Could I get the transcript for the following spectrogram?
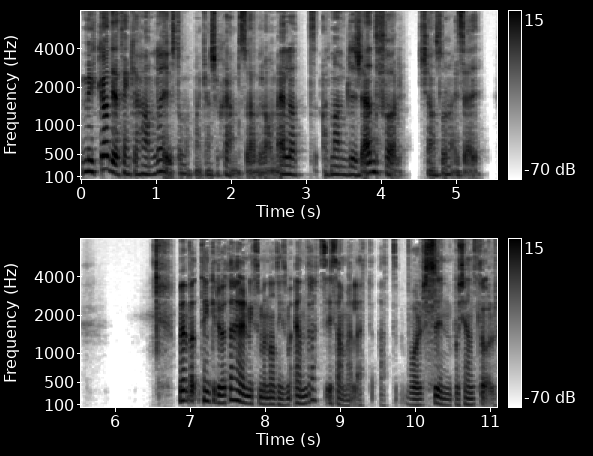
mycket av det tänker jag handlar just om att man kanske skäms över dem eller att, att man blir rädd för känslorna i sig. Men vad, tänker du att det här är liksom någonting som har ändrats i samhället? Att vår syn på känslor?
